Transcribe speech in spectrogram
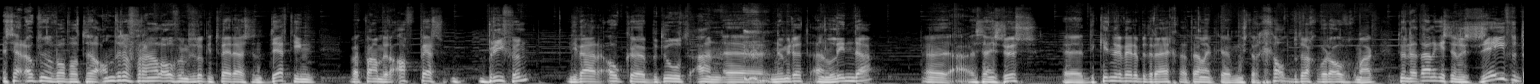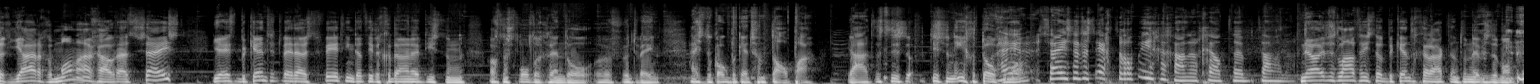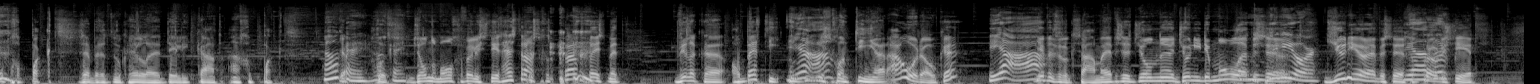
Er zijn ook nog wel wat eh, andere verhalen over. hem. Natuurlijk in 2013 waar kwamen er afpersbrieven. Die waren ook eh, bedoeld aan, eh noem dat, aan Linda, eh, zijn zus. De kinderen werden bedreigd. Uiteindelijk moest er een geldbedrag worden overgemaakt. Toen uiteindelijk is er een 70-jarige man aangehouden uit Zeist. Die heeft bekend in 2014 dat hij dat gedaan heeft. Die is toen achter een slottengrendel eh verdwenen. Hij is natuurlijk ook bekend van Talpa. Ja, het is, het is een ingetogen man. Zijn ze dus echt erop ingegaan om geld te betalen? Nou, dus later is dat bekend geraakt en toen hebben ze de man opgepakt. Ze hebben het natuurlijk heel eh, delicaat aangepakt. Oké, Ja, goed. John de Mol, gefeliciteerd. Hij is trouwens getrouwd geweest met Willeke Alberti. En Ja. die is gewoon tien jaar ouder ook, hè? Die Ja, hebben natuurlijk samen, hebben ze John, eh, Johnny de Mol hebben ze, Junior. Junior hebben ze Ja, geproduceerd.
